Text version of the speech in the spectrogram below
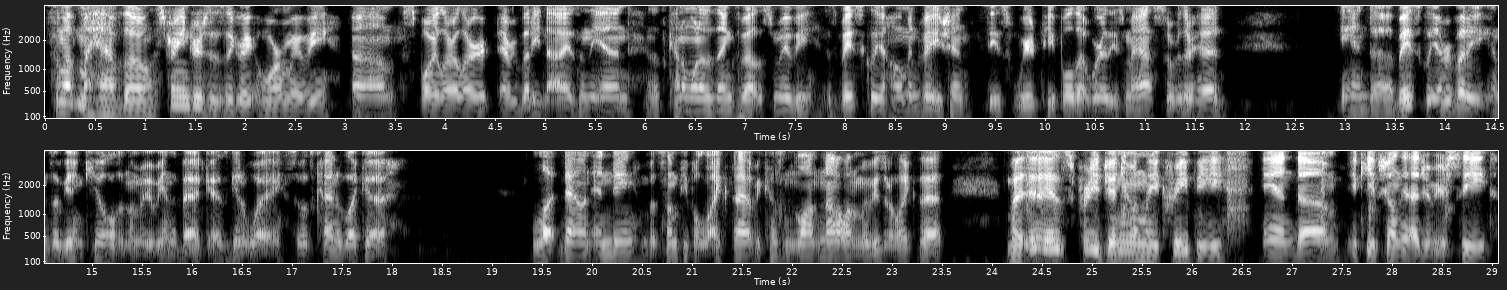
Some of them I have, though. The Strangers is a great horror movie. Um, spoiler alert, everybody dies in the end. And that's kind of one of the things about this movie, is basically a home invasion. With these weird people that wear these masks over their head. And uh, basically everybody ends up getting killed in the movie, and the bad guys get away. So it's kind of like a let down ending, but some people like that because not a lot of movies are like that. But it is pretty genuinely creepy, and um, it keeps you on the edge of your seat.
